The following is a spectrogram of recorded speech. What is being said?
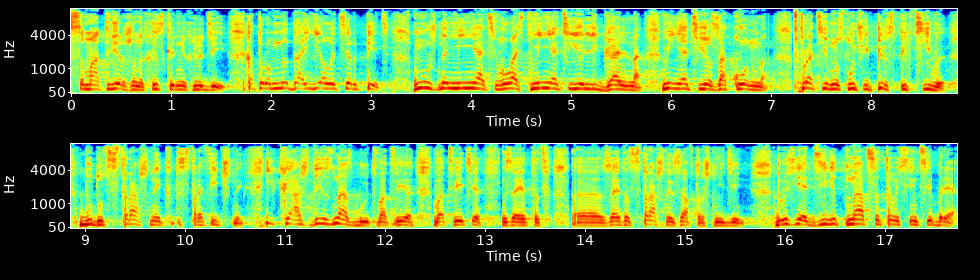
самоотверженных, искренних людей, которым надоело терпеть. Нужно менять власть, менять ее легально, менять ее законно. В противном случае перспективы будут страшные, катастрофичные. И каждый из нас будет в, ответ, в ответе за этот, э, за этот страшный завтрашний день. Друзья, 19 сентября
